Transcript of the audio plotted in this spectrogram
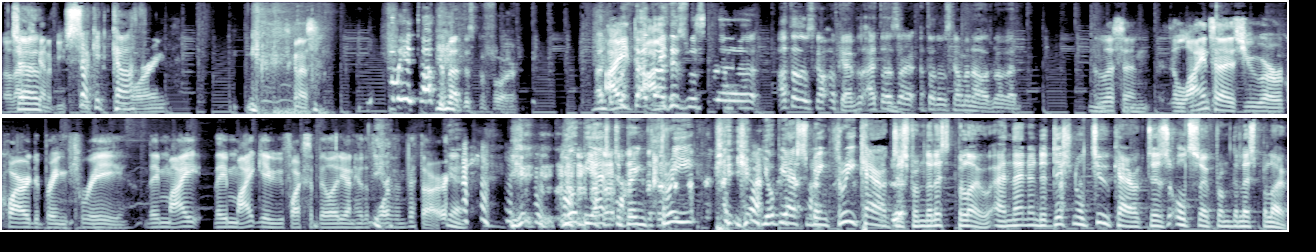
well, that's So, gonna be suck it, Carth. and boring it's gonna we had talked about this before. I, I- I, thought this was uh, I thought it was com- okay. I thought sorry, I thought it was common knowledge. My bad. listen the line says you are required to bring three they might they might give you flexibility on who the fourth and fifth are Yeah. You, you'll be asked to bring three. You'll be asked to bring three characters from the list below, and then an additional two characters also from the list below.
